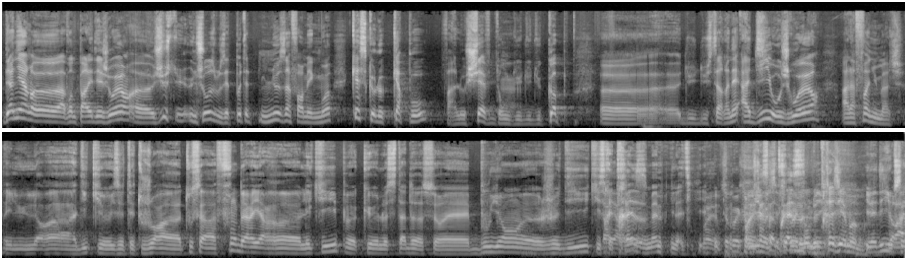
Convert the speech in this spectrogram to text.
Dernière, euh, avant de parler des joueurs, juste une chose, vous êtes peut-être mieux informé que moi. Qu'est-ce que le capot, enfin le chef donc du, du, du COP du, du Stade Rennais, a dit aux joueurs à la fin du match Il leur a dit qu'ils étaient toujours à- tous à fond derrière euh, l'équipe, que le stade serait bouillant euh, jeudi, qu'il serait Derrière 13 eux. même, il a dit. Ouais, il ouais, serait c'est 13. Toko Le Ekambi. 13e homme. Il a dit il y aura. c'est-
